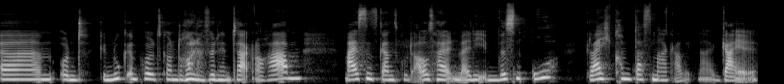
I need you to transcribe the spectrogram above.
ähm, und genug Impulskontrolle für den Tag noch haben, meistens ganz gut aushalten, weil die eben wissen, oh, gleich kommt das Markersignal. Geil.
